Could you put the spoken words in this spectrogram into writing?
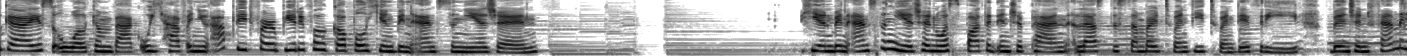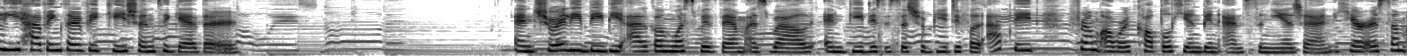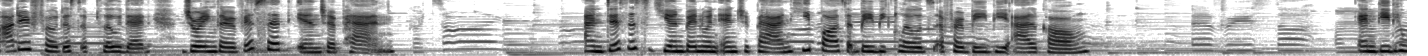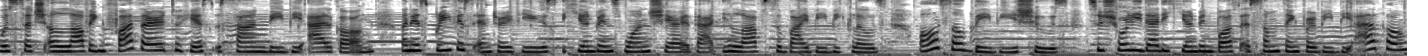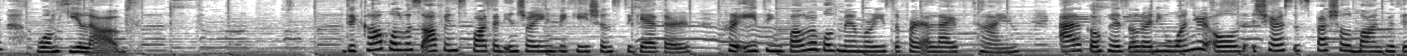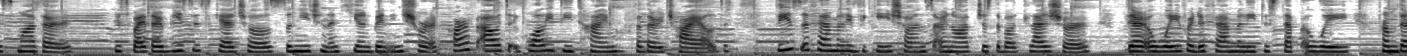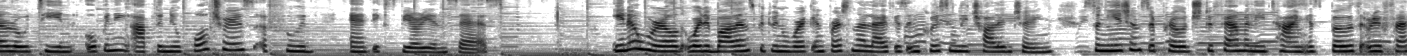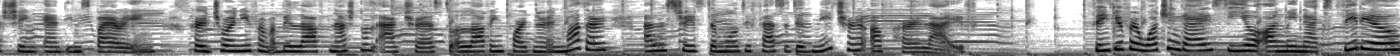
guys, welcome back. We have a new update for our beautiful couple Hyunbin and Son Ye-jin. Hyunbin and Son Ye-jin was spotted in Japan last December 2023. BinJin family having their vacation together. And surely baby Alkong was with them as well. Indeed, this is such a beautiful update from our couple Hyunbin and Son Ye-jin. Here are some other photos uploaded during their visit in Japan. And this is Hyunbin when in Japan, he bought baby clothes for baby Alkong. Indeed, he was such a loving father to his son, baby Alkong. On his previous interviews, Hyunbin's one shared that he loves to buy baby clothes, also baby shoes. So surely Daddy Hyunbin bought something for baby Alkong, whom he loves. The couple was often spotted enjoying vacations together, creating valuable memories for a lifetime. Alkong, who is already one year old, shares a special bond with his mother. Despite their busy schedules, Son Ye-jin and Hyunbin ensure a carve-out quality time for their child. These family vacations are not just about pleasure, they're a way for the family to step away from their routine, opening up to new cultures, food, and experiences. In a world where the balance between work and personal life is increasingly challenging, Son approach to family time is both refreshing and inspiring. Her journey from a beloved national actress to a loving partner and mother illustrates the multifaceted nature of her life. Thank you for watching guys. See you on my next video.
